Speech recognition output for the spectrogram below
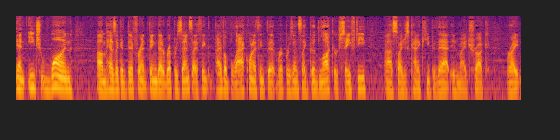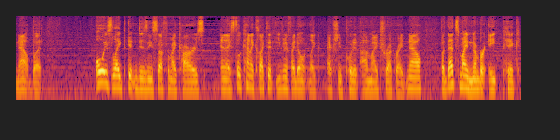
and each one um, has like a different thing that it represents. I think I have a black one. I think that represents like good luck or safety. Uh, so I just kind of keep that in my truck right now. But always liked getting Disney stuff for my cars, and I still kind of collect it even if I don't like actually put it on my truck right now. But that's my number eight pick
